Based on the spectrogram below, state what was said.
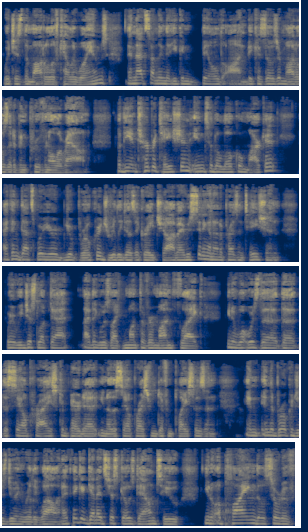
which is the model of Keller Williams. And that's something that you can build on because those are models that have been proven all around. But the interpretation into the local market, I think that's where your your brokerage really does a great job. I was sitting in on a presentation where we just looked at, I think it was like month over month, like you know what was the the the sale price compared to you know the sale price from different places, and in in the brokerage is doing really well. And I think again, it just goes down to you know applying those sort of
